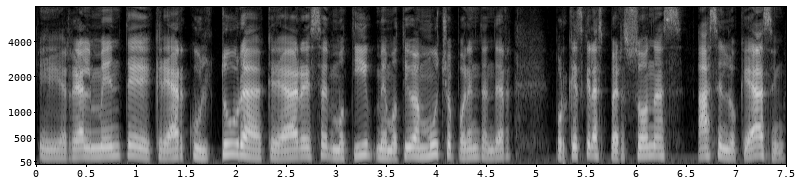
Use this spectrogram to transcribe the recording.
eh, realmente crear cultura, crear ese me motiva mucho por entender por qué es que las personas hacen lo que hacen.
